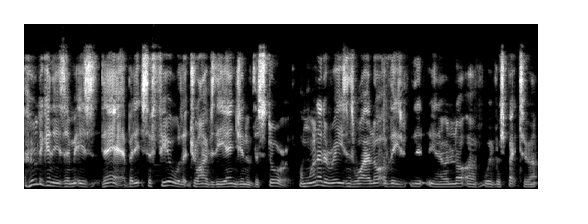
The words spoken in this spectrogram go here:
hooliganism is there, but it's a fuel that drives the engine of the story. And one of the reasons why a lot of these, you know, a lot of, with respect to,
